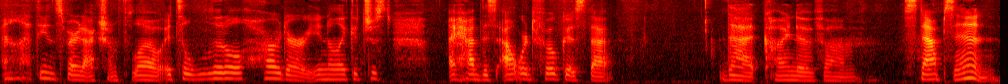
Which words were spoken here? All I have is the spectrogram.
and let the inspired action flow. It's a little harder, you know, like it's just, I have this outward focus that, that kind of, um, snaps in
